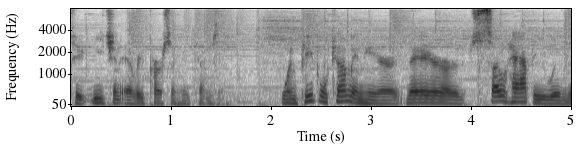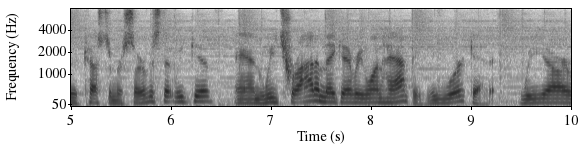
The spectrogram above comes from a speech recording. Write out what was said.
to each and every person who comes in. When people come in here, they are so happy with the customer service that we give, and we try to make everyone happy. We work at it. We are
